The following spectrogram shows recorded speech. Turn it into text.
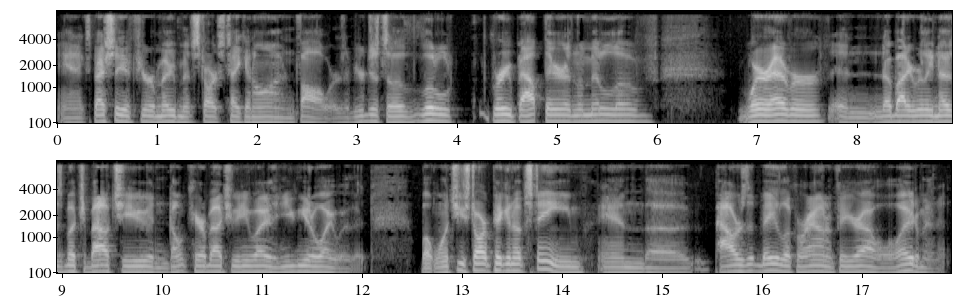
And especially if your movement starts taking on followers. If you're just a little group out there in the middle of wherever and nobody really knows much about you and don't care about you anyway, then you can get away with it. But once you start picking up steam and the powers that be look around and figure out, well, wait a minute,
